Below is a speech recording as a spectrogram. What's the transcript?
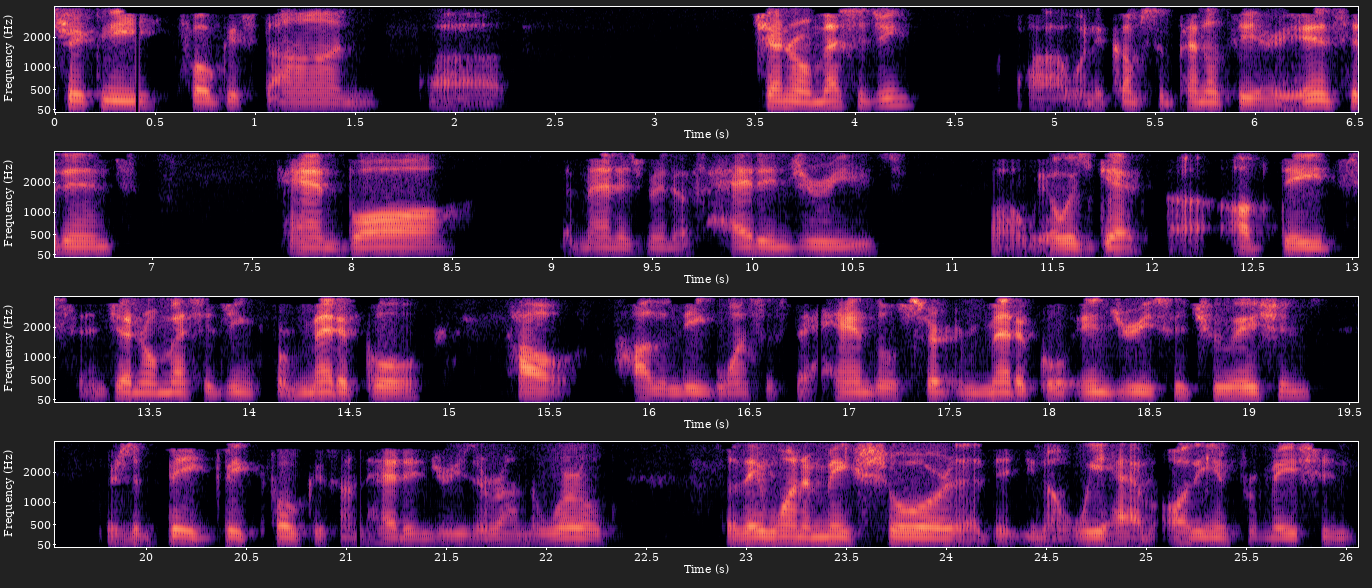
strictly focused on uh, general messaging uh, when it comes to penalty area incidents, handball, the management of head injuries. Uh, we always get uh, updates and general messaging for medical, how how the league wants us to handle certain medical injury situations. There's a big, big focus on head injuries around the world. So they want to make sure that, you know we have all the information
